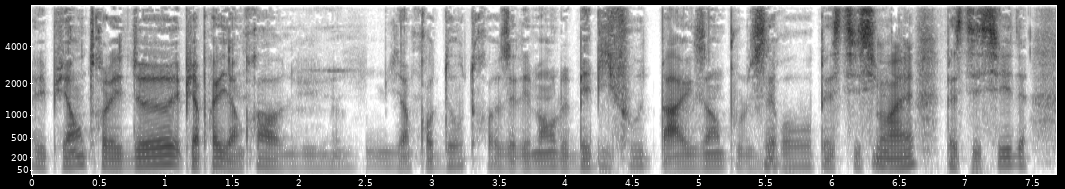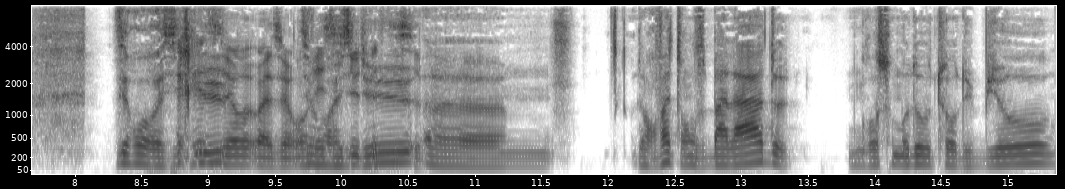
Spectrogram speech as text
et puis entre les deux, et puis après, il y a encore, il y a encore d'autres éléments, le baby food, par exemple, ou le zéro pesticide, Ouais. pesticide, zéro résidu, Zéro, ouais, zéro, zéro résidu euh, donc en fait, on se balade grosso modo autour du bio,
